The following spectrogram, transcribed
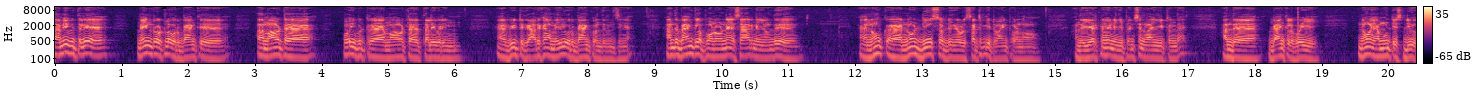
சமீபத்திலே மெயின் ரோட்டில் ஒரு பேங்க்கு மாவட்ட ஓய்வு பெற்ற மாவட்ட தலைவரின் வீட்டுக்கு அருகாமையில் ஒரு பேங்க் வந்துருந்துச்சுங்க. அந்த பேங்க்கில் போனோடனே சார் நீங்கள் வந்து நோ க நோ டியூஸ் அப்படிங்கிற ஒரு சர்டிஃபிகேட் வாங்கிட்டு வரணும். அந்த ஏற்கனவே நீங்கள் பென்ஷன் வாங்கிட்டு இருந்த அந்த பேங்க்கில் போய் no amount is due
